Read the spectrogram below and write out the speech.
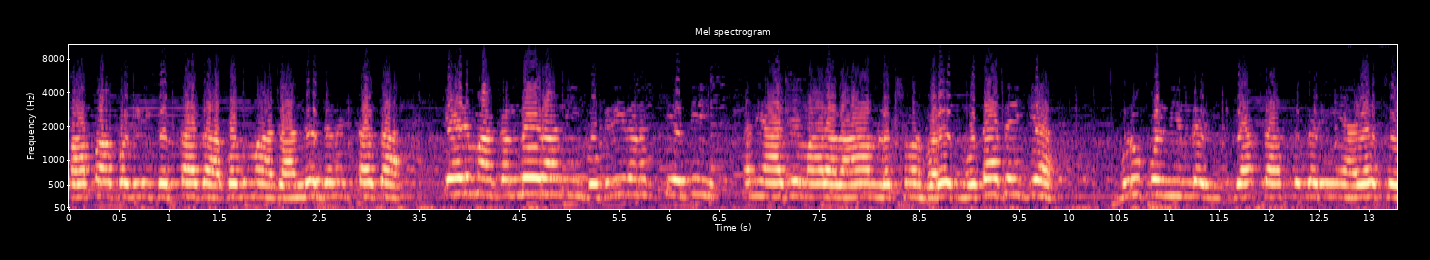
પાપા પગલી કરતા હતા, પગમાં ઝાંઝર જણકતા હતા. કેડમાં કંદોરાની ઘોઘરી રણકતી હતી અને આજે મારા રામ, લક્ષ્મણ, ભરત મોટા થઈ ગયા. ગુરુકુળની અંદર વિદ્યા પ્રાપ્ત કરીને આવ્યા છે.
